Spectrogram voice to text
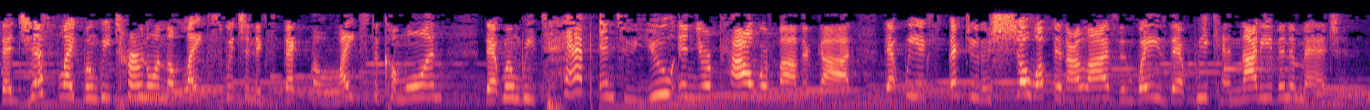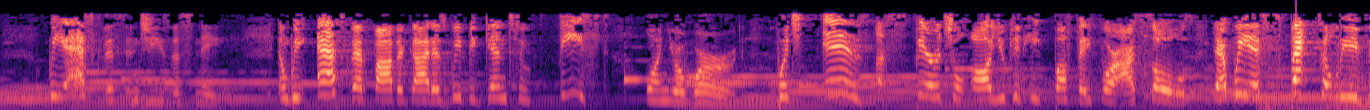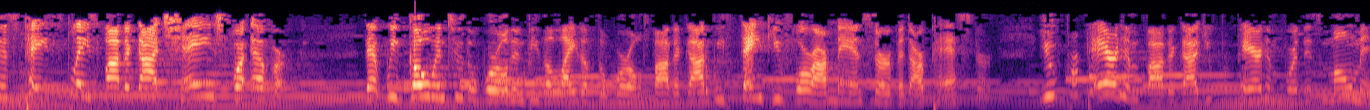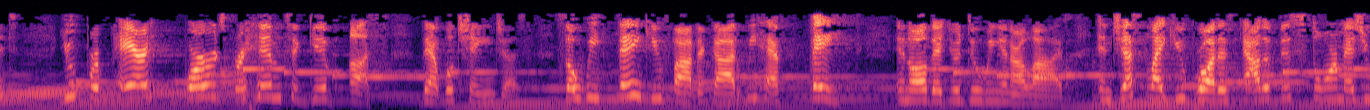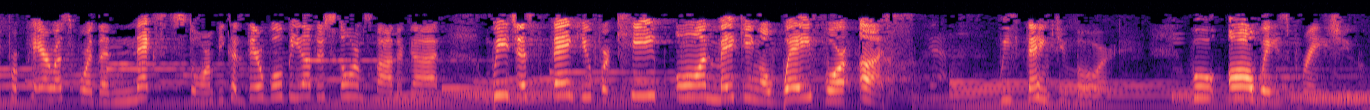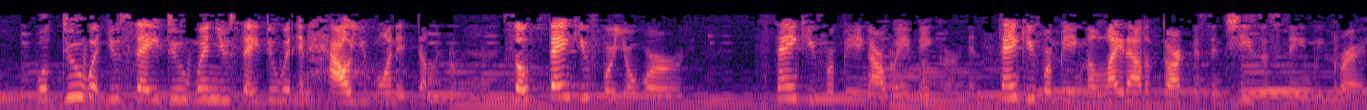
That just like when we turn on the light switch and expect the lights to come on, that when we tap into you and your power, Father God, that we expect you to show up in our lives in ways that we cannot even imagine. We ask this in Jesus' name. And we ask that, Father God, as we begin to feast on your word, which is a spiritual all you can eat buffet for our souls that we expect to leave this place, place, Father God, changed forever. That we go into the world and be the light of the world, Father God. We thank you for our manservant, our pastor. You've prepared him, Father God. You've prepared him for this moment. You've prepared words for him to give us that will change us. So we thank you, Father God. We have faith in all that you're doing in our lives. And just like you brought us out of this storm as you prepare us for the next storm, because there will be other storms, Father God, we just thank you for keep on making a way for us. We thank you, Lord. We'll always praise you. We'll do what you say do, when you say do it, and how you want it done. So thank you for your word. Thank you for being our waymaker. And thank you for being the light out of darkness. In Jesus' name we pray.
